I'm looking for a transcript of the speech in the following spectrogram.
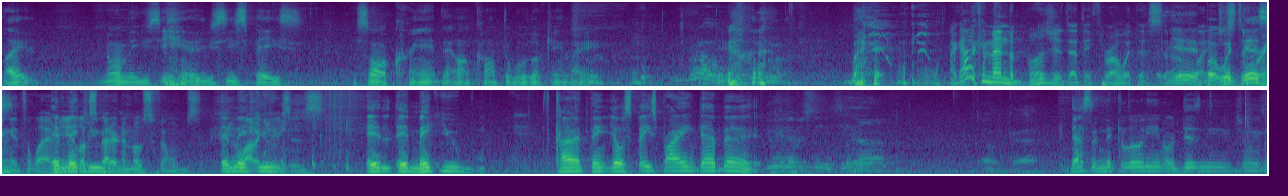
Like normally you see you see space, it's all cramped and uncomfortable looking. Like, Bro, but I gotta commend the budget that they throw at this. Though. Yeah, like, but just with to this, bring it to life, it I mean, it looks you- better than most films it in a make lot you- of cases. it it make you kind of think, yo, space probably ain't that bad. you ain't never seen Zenon? Oh god. That's a Nickelodeon or Disney joint.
